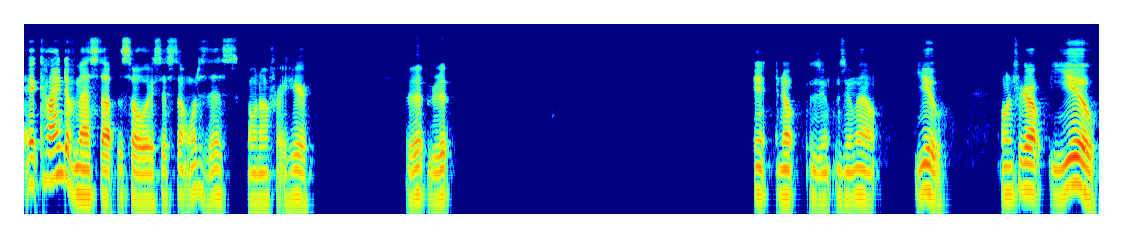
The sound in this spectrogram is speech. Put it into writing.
It kind of messed up the solar system. What is this going off right here? It, eh, no, zoom, zoom out. You. I want to figure out you.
